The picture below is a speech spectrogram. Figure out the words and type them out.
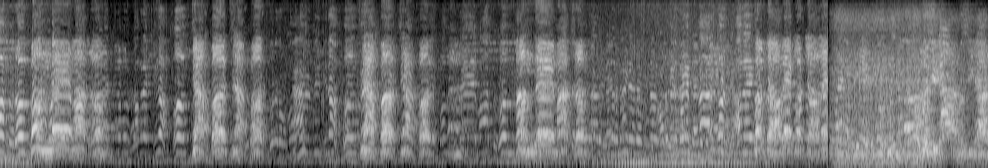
মাতরম। বন্দে মাতরম। তৃণমূল কংগ্রেস জিন্দাবাদ। জিন্দাবাদ জিন্দাবাদ। জিন্দাবাদ জিন্দাবাদ। জিন্দাবাদ বন্দে মাতরম। বন্দে মাতরম করতে হবে করতে হবে করতে হবে। হুশিয়ার হুশিয়ার।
